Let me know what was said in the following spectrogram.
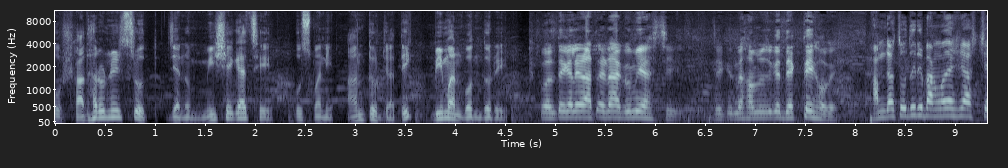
ও সাধারণের স্রোত যেন মিশে গেছে ওসমানী আন্তর্জাতিক বিমানবন্দরে। বলতে গেলে রাতে না ঘুমিয়ে আসছি। যে কিন্তু হামজাকে দেখতেই হবে। হামজা চৌধুরী বাংলাদেশে আসছে।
